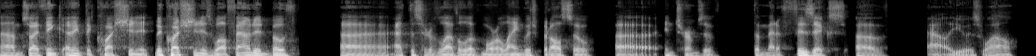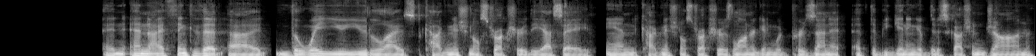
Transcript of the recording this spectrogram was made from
Um, so i think i think the question the question is well founded both uh, at the sort of level of moral language but also uh, in terms of the metaphysics of value as well and and I think that uh, the way you utilized cognitional structure, the essay and cognitional structure, as Lonergan would present it at the beginning of the discussion, John,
